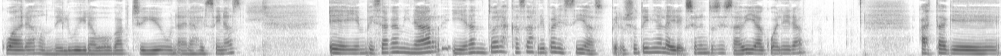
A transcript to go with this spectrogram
cuadras donde Louis grabó Back to You, una de las escenas. Eh, y empecé a caminar y eran todas las casas re parecidas, pero yo tenía la dirección, entonces sabía cuál era hasta que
